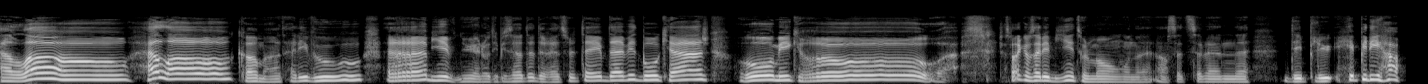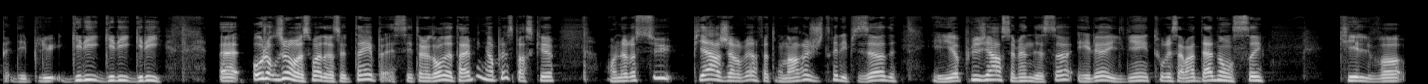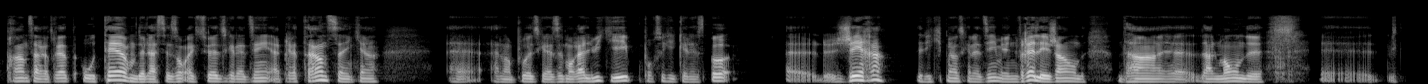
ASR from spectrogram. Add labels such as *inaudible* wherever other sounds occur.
Hello, hello, comment allez-vous? Bienvenue à un autre épisode de Red Tape. David Bocage au micro. J'espère que vous allez bien tout le monde en cette semaine des plus hippity hop, des plus giddy giddy giddy. Euh, Aujourd'hui, on reçoit Adresse Tape. C'est un drôle de timing en plus parce que on a reçu Pierre Gervais. En fait, on a enregistré l'épisode il y a plusieurs semaines de ça et là, il vient tout récemment d'annoncer qu'il va prendre sa retraite au terme de la saison actuelle du Canadien après 35 ans euh, à l'emploi du Canadien de Montréal. Lui qui est, pour ceux qui ne connaissent pas, euh, le gérant de l'équipement du Canadien, mais une vraie légende dans, euh, dans le monde euh,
